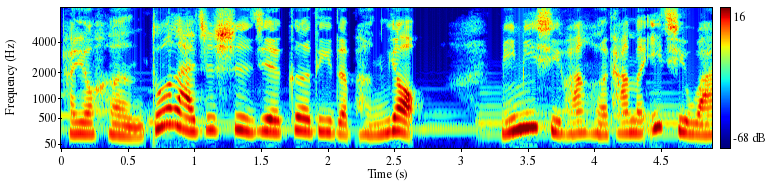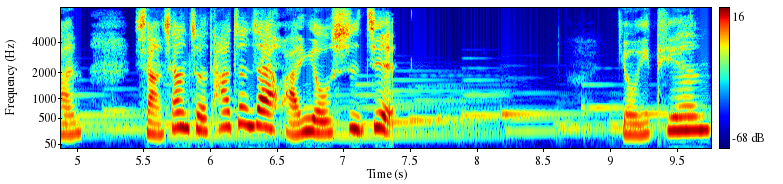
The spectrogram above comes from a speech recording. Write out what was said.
他有很多来自世界各地的朋友，米米喜欢和他们一起玩，想象着他正在环游世界。有一天，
